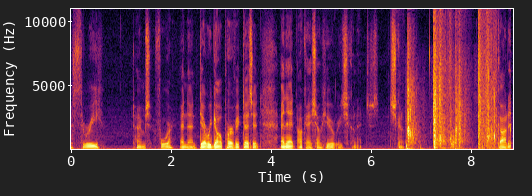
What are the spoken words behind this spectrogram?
three times four, and then there we go. Perfect. That's it. And then okay, so here we're just gonna just just gonna got it.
